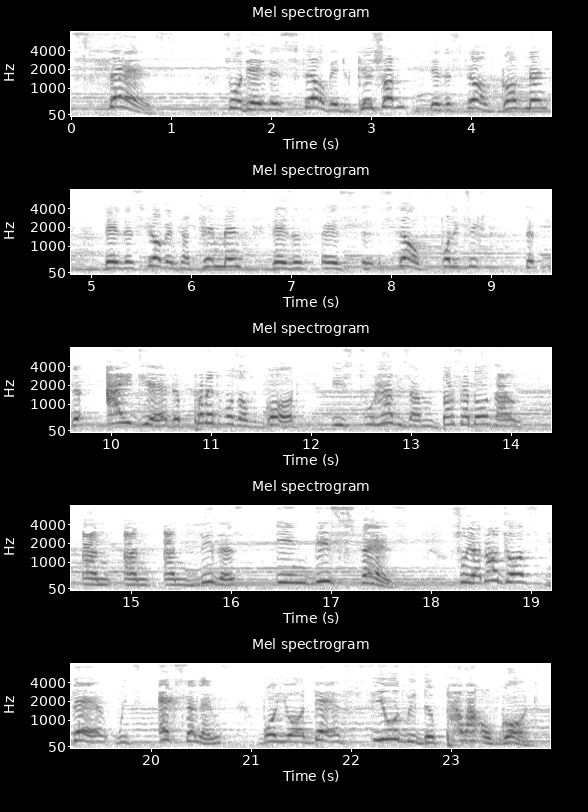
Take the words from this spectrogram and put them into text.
spheres. So there is a sphere of education, there's a sphere of government, there's a sphere of entertainment, there's a, a, a sphere of politics. The, the idea, the primary purpose of God is to have his ambassadors and, and, and, and leaders in these spheres. So you're not just there with excellence, but you're there filled with the power of God.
